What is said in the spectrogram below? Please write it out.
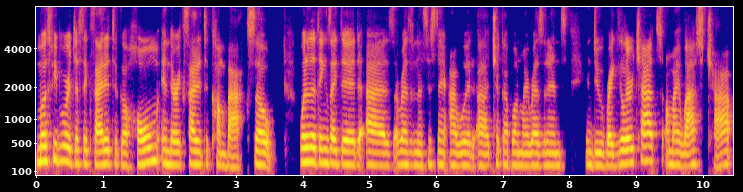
most people were just excited to go home and they're excited to come back. So one of the things I did as a resident assistant, I would uh, check up on my residents and do regular chats. On my last chat,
